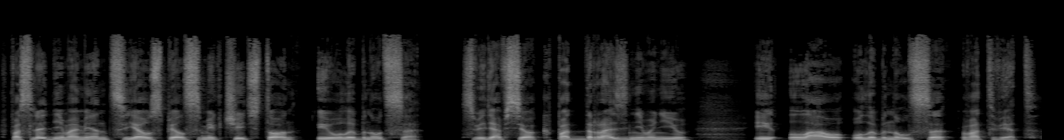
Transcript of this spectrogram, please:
В последний момент я успел смягчить тон и улыбнуться, сведя все к поддразниванию, и Лао улыбнулся в ответ.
